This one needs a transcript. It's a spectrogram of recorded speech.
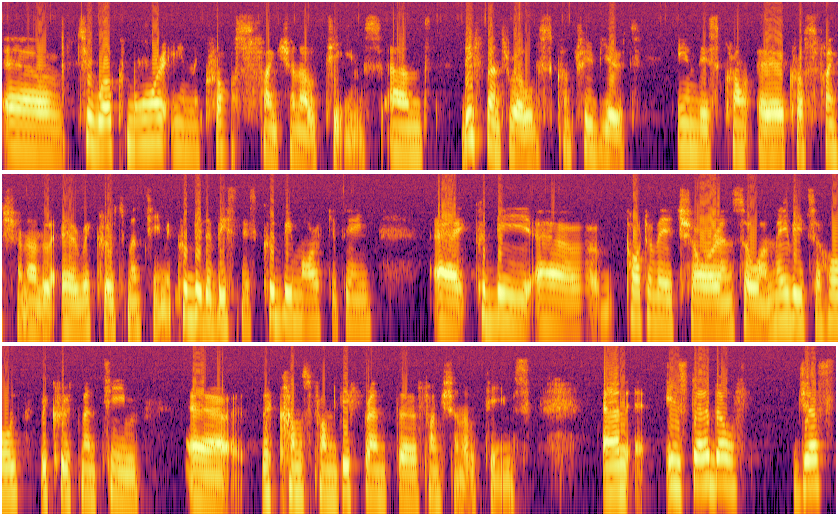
uh, to work more in cross-functional teams, and different roles contribute in this cro- uh, cross-functional uh, recruitment team. It could be the business, could be marketing, uh, could be uh, part of HR and so on. Maybe it's a whole recruitment team that comes from different functional teams. And instead of just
